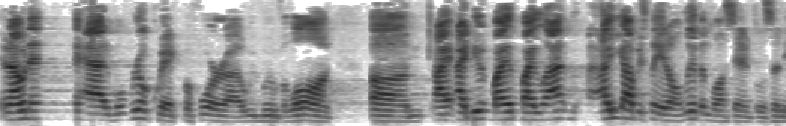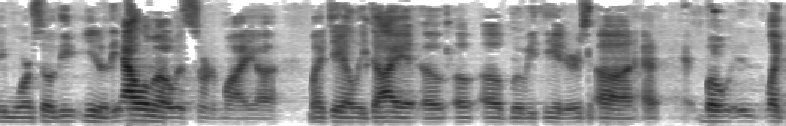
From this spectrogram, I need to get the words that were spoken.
and I would add well, real quick before uh, we move along. Um, I, I do my my la- I obviously don't live in Los Angeles anymore, so the you know the Alamo is sort of my uh, my daily diet of, of, of movie theaters. Uh, at- like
